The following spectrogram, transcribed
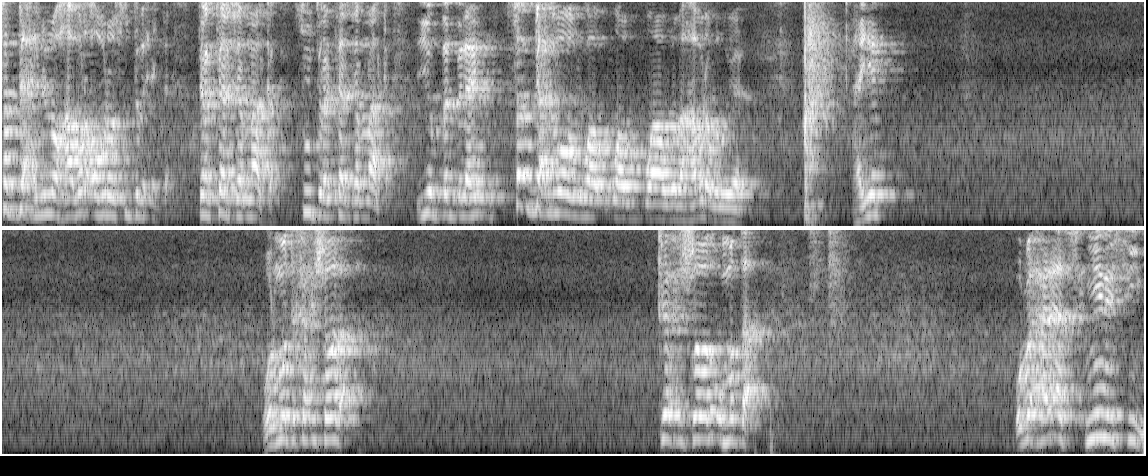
saddex nin oo habar abaroo isku daba xigta. Director jarnaalka suu director jarnaalka iyo balbalaayo saddexdu waa wada habar abar haye? War ummadda ka xishooda ka xishooda ummadda waxaan aada samaynaysiin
